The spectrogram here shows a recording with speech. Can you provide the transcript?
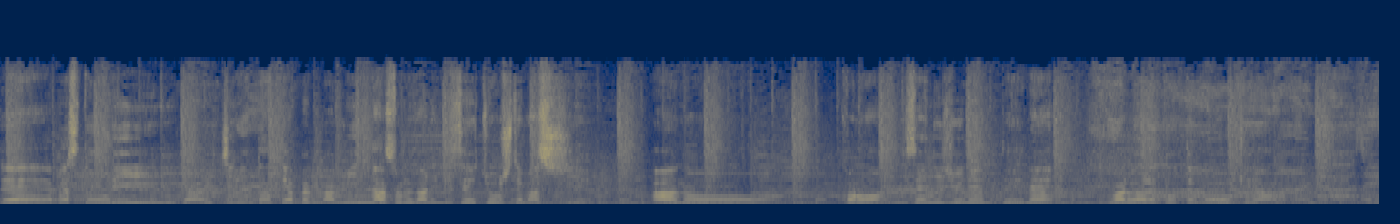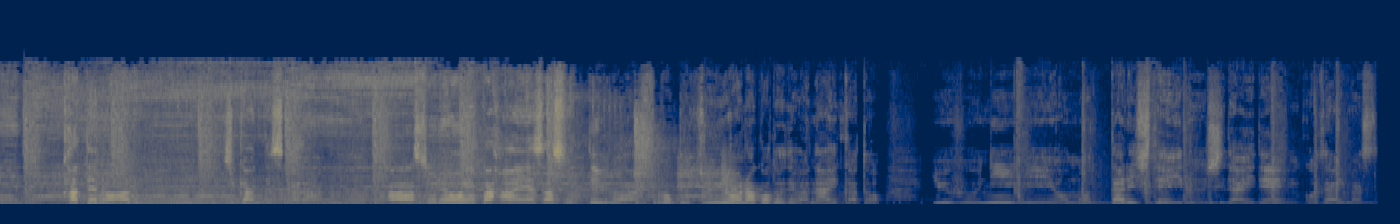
でやっぱストーリーが1年経ってやっぱ、まあ、みんなそれなりに成長してますし、あのーこの2020年ってね我々にとっても大きな糧のある時間ですから。あそれをやっぱ反映さすっていうのはすごく重要なことではないかというふうに思ったりしている次第でございます。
